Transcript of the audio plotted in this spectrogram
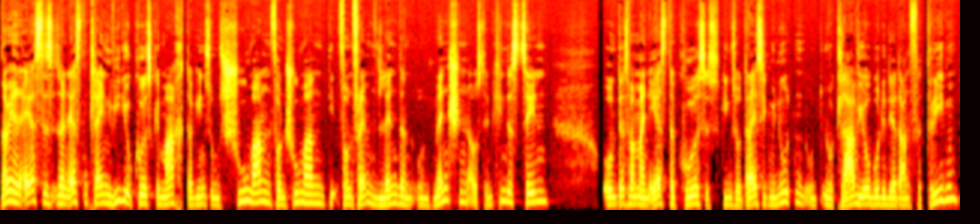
Dann habe ich ein erstes, einen ersten kleinen Videokurs gemacht. Da ging es ums Schumann, von Schumann, die, von fremden Ländern und Menschen aus den Kinderszenen. Und das war mein erster Kurs. Es ging so 30 Minuten und über Klavio wurde der dann vertrieben.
